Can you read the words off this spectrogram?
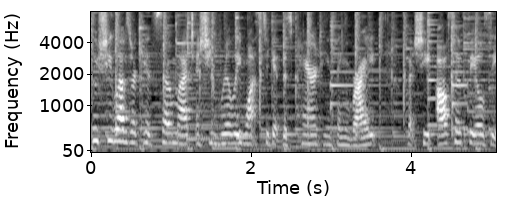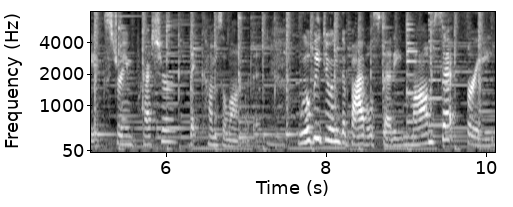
who she loves her kids so much and she really wants to get this parenting thing right, but she also feels the extreme pressure that comes along with it. Mm-hmm. We'll be doing the Bible study Mom Set Free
